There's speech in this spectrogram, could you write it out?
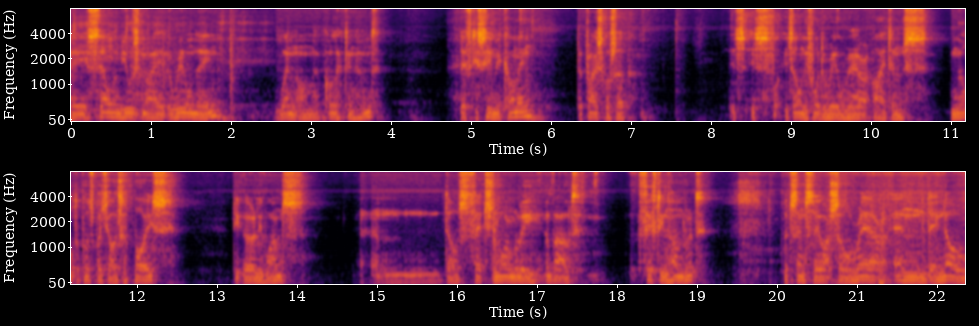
I seldom use my real name when on a collecting hunt. If they see me coming, the price goes up. It's it's for, it's only for the real rare items. Multiples by Joseph Beuys, the early ones. Um, those fetch normally about fifteen hundred. But since they are so rare and they know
